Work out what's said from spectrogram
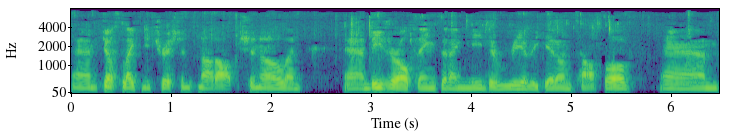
and just like nutrition's not optional, and and these are all things that I need to really get on top of. Um,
